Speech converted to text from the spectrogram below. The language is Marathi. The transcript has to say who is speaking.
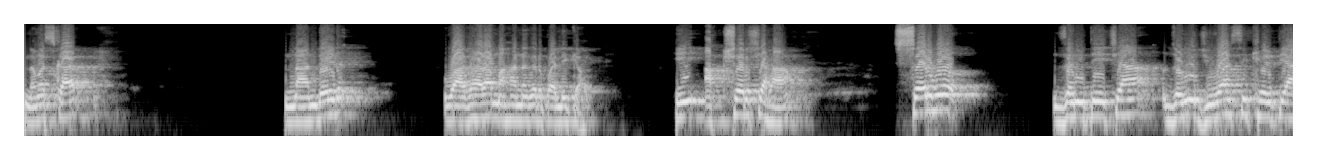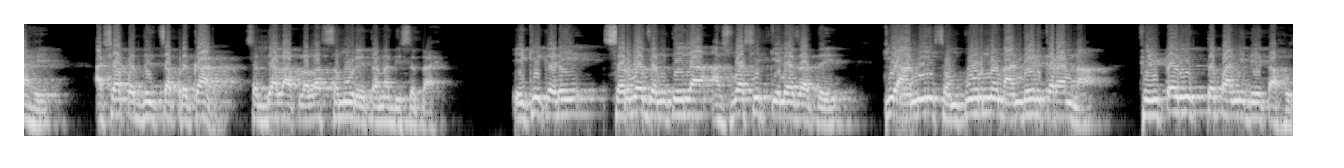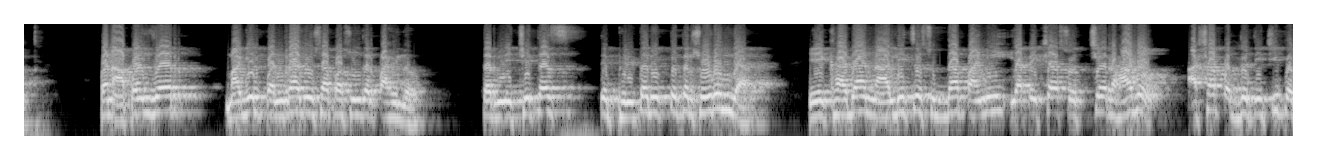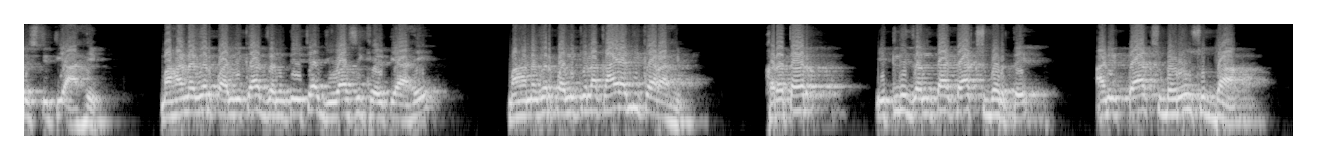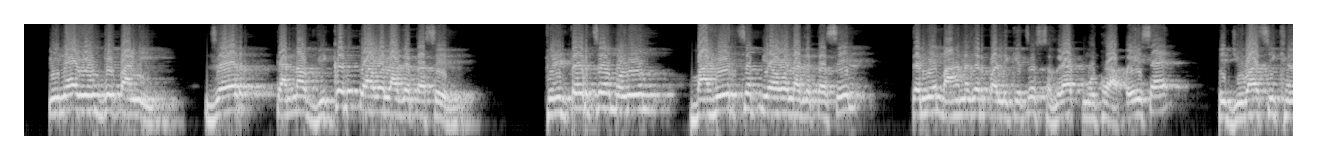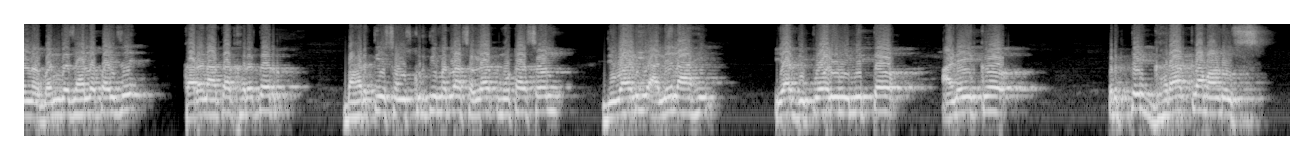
Speaker 1: नमस्कार. नांदेड वाघाळा महानगरपालिका ही अक्षरशः सर्व जनतेच्या जणू जीवाशी खेळते आहे अशा पद्धतीचा प्रकार सध्याला आपल्याला समोर येताना दिसत आहे. एकीकडे सर्व जनतेला आश्वासित केल्या जाते की आम्ही संपूर्ण नांदेडकरांना फिल्टरयुक्त पाणी देत आहोत. पण आपण जर मागील पंधरा दिवसापासून जर पाहिलं तर निश्चितच ते फिल्टरयुक्त तर सोडून द्या. एखाद्या नालीचं सुद्धा पाणी यापेक्षा स्वच्छ राहावं अशा पद्धतीची परिस्थिती आहे. महानगरपालिका जनतेच्या जीवाशी खेळते आहे. महानगरपालिकेला काय अधिकार आहे? खर तर इथली जनता टॅक्स भरते आणि टॅक्स भरून सुद्धा पिण्यायोग्य पाणी जर त्यांना विकत प्यावं लागत असेल फिल्टरचं म्हणून बाहेरचं प्यावं लागत असेल तर हे महानगरपालिकेचं सगळ्यात मोठं अपयश आहे. हे जीवाशी खेळणं बंद झालं पाहिजे. कारण आता खरं तर भारतीय संस्कृतीमधला सगळ्यात मोठा सण दिवाळी आलेला आहे. या दिवाळी निमित्त अनेक प्रत्येक घरातला माणूस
